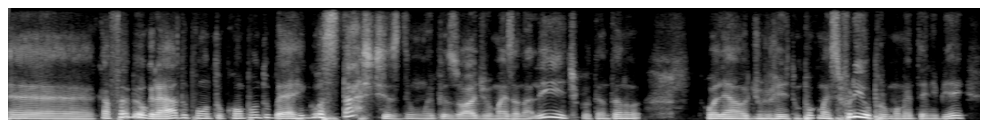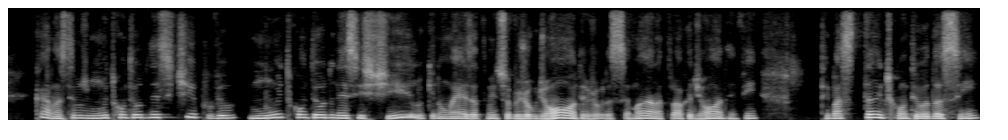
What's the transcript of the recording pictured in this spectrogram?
É, cafébelgrado.com.br. Gostastes de um episódio mais analítico, tentando olhar de um jeito um pouco mais frio para o momento da NBA, cara, nós temos muito conteúdo desse tipo, viu? Muito conteúdo nesse estilo, que não é exatamente sobre o jogo de ontem, o jogo da semana, a troca de ontem, enfim. Tem bastante conteúdo assim.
